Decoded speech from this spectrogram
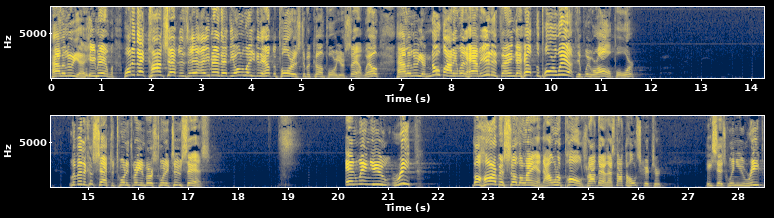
Hallelujah. Amen. What if that concept is, amen, that the only way you can help the poor is to become poor yourself? Well, hallelujah. Nobody would have anything to help the poor with if we were all poor. Leviticus chapter 23 and verse 22 says, And when you reap the harvest of the land, now I want to pause right there. That's not the whole scripture. He says, When you reap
